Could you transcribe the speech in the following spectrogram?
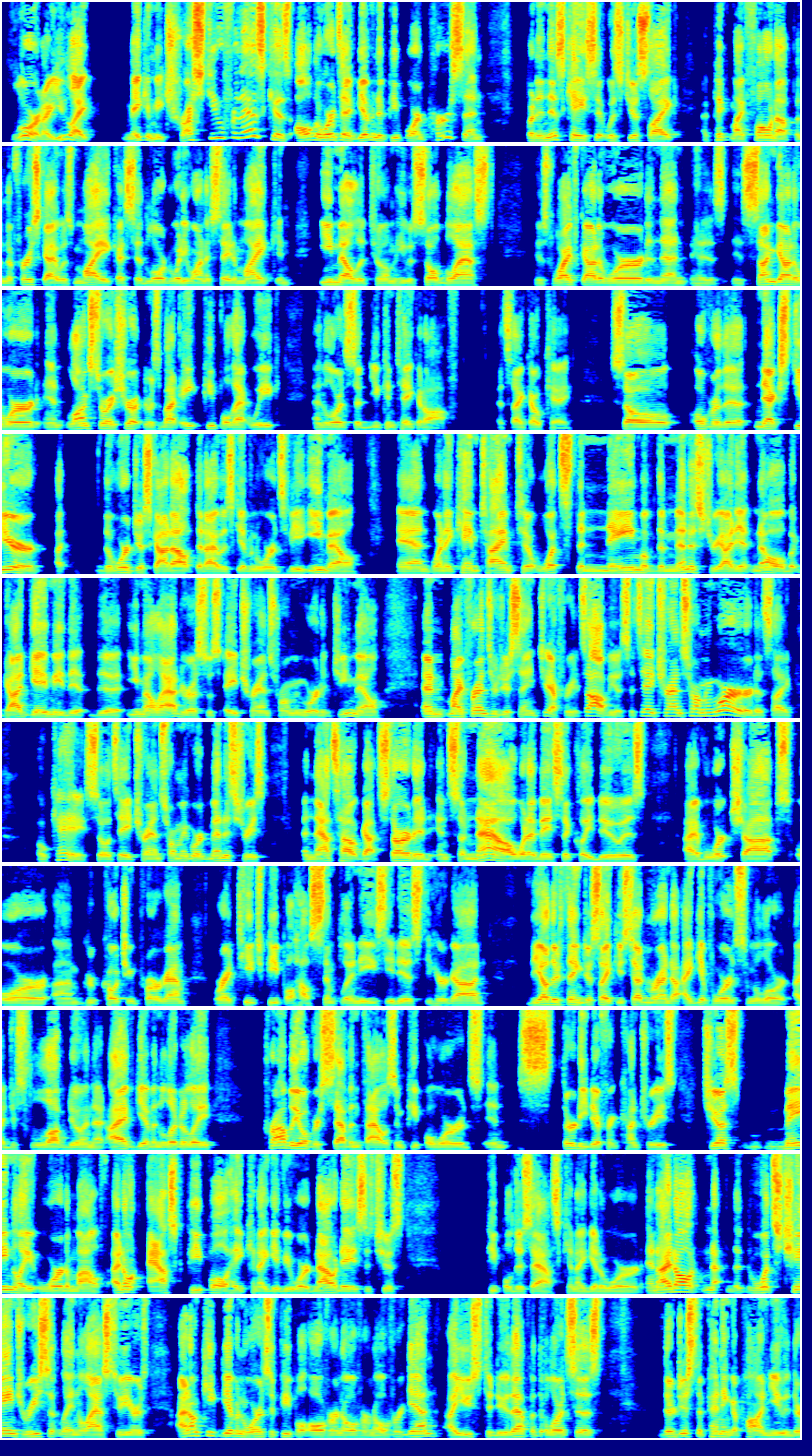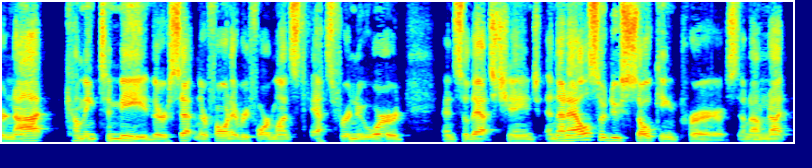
Lord, are you like making me trust you for this? Because all the words I've given to people are in person. But in this case, it was just like I picked my phone up and the first guy was Mike. I said, Lord, what do you want to say to Mike? And emailed it to him. He was so blessed. His wife got a word and then his, his son got a word. And long story short, there was about eight people that week. And the Lord said, you can take it off. It's like, okay. So over the next year, I, the word just got out that I was given words via email. And when it came time to what's the name of the ministry, I didn't know, but God gave me the, the email address was a transforming word at Gmail. And my friends are just saying, Jeffrey, it's obvious. It's a transforming word. It's like, okay, so it's a transforming word ministries. And that's how it got started. And so now what I basically do is I have workshops or um, group coaching program where I teach people how simple and easy it is to hear God. The other thing, just like you said, Miranda, I give words from the Lord. I just love doing that. I've given literally probably over 7,000 people words in 30 different countries, just mainly word of mouth. I don't ask people, hey, can I give you a word? Nowadays, it's just people just ask, can I get a word? And I don't, what's changed recently in the last two years, I don't keep giving words to people over and over and over again. I used to do that, but the Lord says, they're just depending upon you. They're not coming to me. They're setting their phone every four months to ask for a new word. And so that's changed. And then I also do soaking prayers. And I'm not,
